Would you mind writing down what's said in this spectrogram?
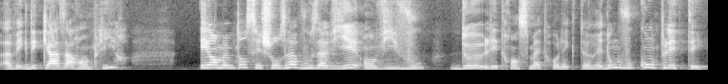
avec des cases à remplir. Et en même temps, ces choses-là, vous aviez envie, vous, de les transmettre au lecteur. Et donc, vous complétez.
